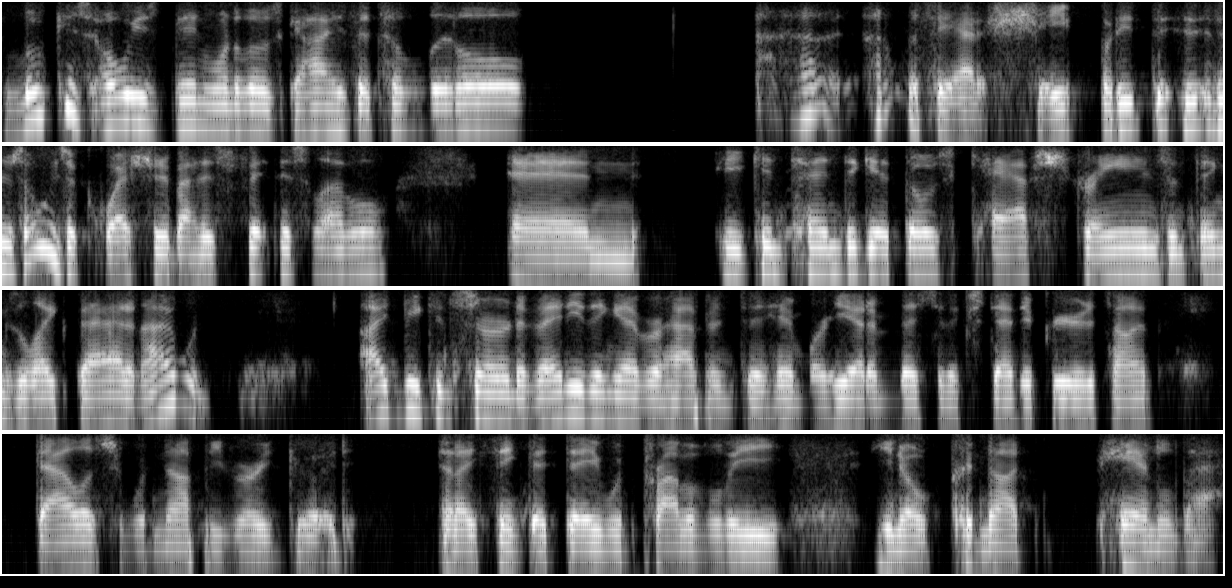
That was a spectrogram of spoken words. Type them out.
Luke has always been one of those guys that's a little. I don't want to say out of shape, but there's always a question about his fitness level, and he can tend to get those calf strains and things like that. And I would, I'd be concerned if anything ever happened to him where he had to miss an extended period of time. Dallas would not be very good, and I think that they would probably, you know, could not handle that.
